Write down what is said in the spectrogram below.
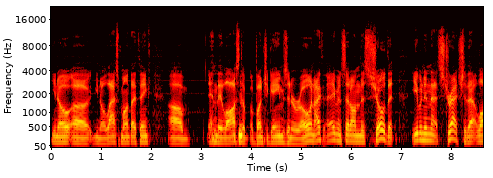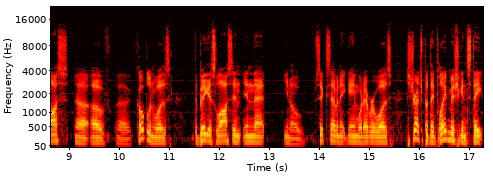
you know, uh, you know, last month I think, um, and they lost a, a, bunch of games in a row. And I, I, even said on this show that even in that stretch, that loss uh, of uh, Copeland was the biggest loss in in that you know six, seven, eight game, whatever it was, stretch. But they played Michigan State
